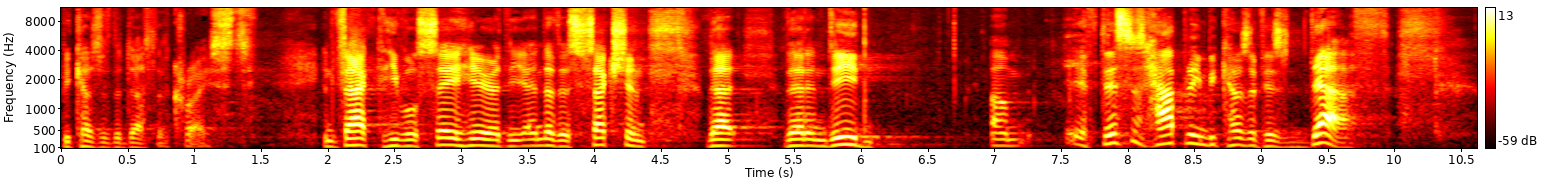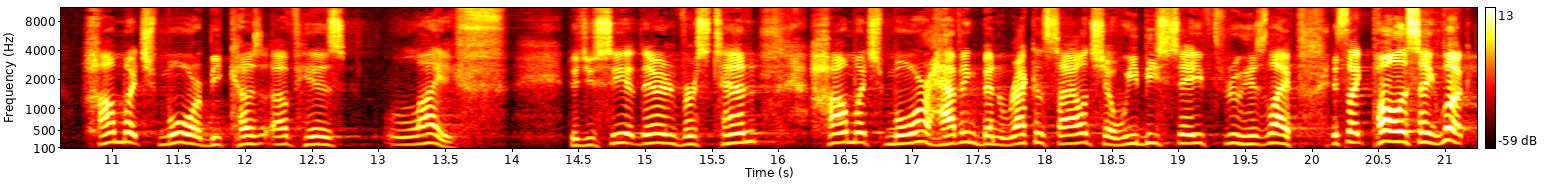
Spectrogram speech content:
because of the death of Christ. In fact, he will say here at the end of this section that, that indeed um, if this is happening because of his death, how much more because of his life? Did you see it there in verse 10? How much more, having been reconciled, shall we be saved through his life? It's like Paul is saying, look,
